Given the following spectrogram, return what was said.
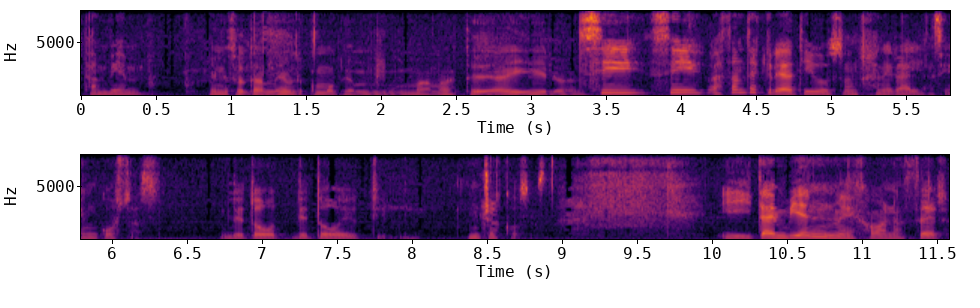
también. En eso también, como que mamaste de ahí. lo- Sí, sí, bastante creativos en general, hacían cosas, de todo, de todo, muchas cosas. Y también me dejaban hacer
